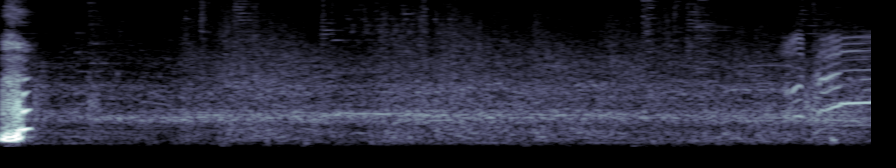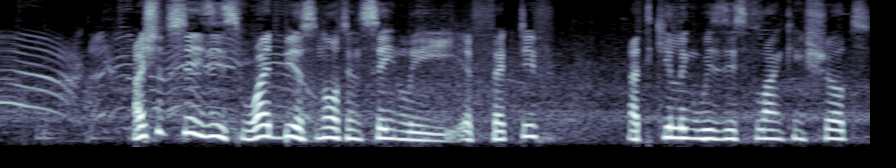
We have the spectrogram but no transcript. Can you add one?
Huh? I should say this white bear is not insanely effective at killing with these flanking shots.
